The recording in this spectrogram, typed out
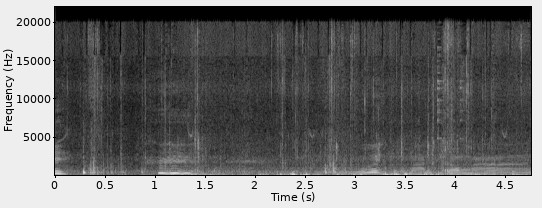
นี่โอ้ยมันช่องมัน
